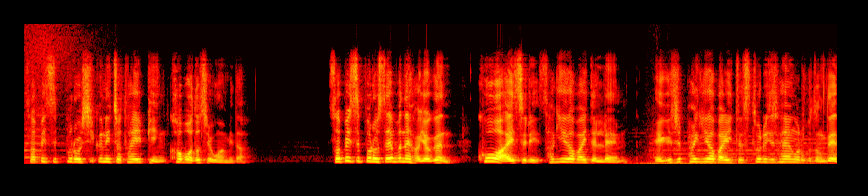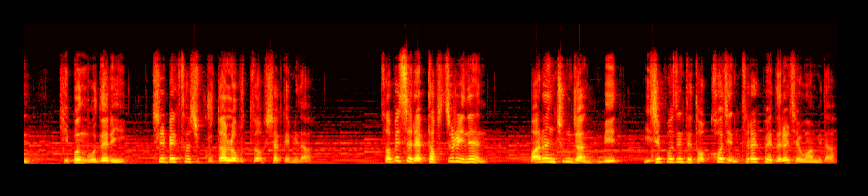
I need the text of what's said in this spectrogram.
서피스 프로 시그니처 타이핑 커버도 제공합니다. 서피스 프로 7의 가격은 코어 i3 4GB 램, 128GB 스토리지 사양으로 구성된 기본 모델이 749달러부터 시작됩니다. 서피스 랩탑 3는 빠른 충전 및 20%더 커진 트랙패드를 제공합니다.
